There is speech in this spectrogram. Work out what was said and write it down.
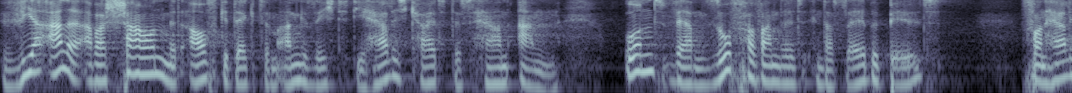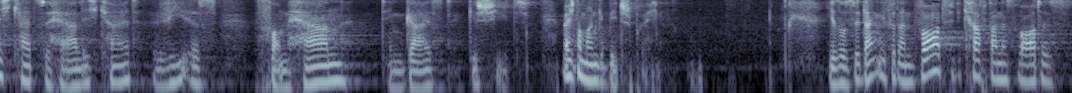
Wir alle aber schauen mit aufgedecktem Angesicht die Herrlichkeit des Herrn an und werden so verwandelt in dasselbe Bild von Herrlichkeit zu Herrlichkeit, wie es vom Herrn, dem Geist, geschieht. Ich möchte noch mal ein Gebet sprechen. Jesus, wir danken dir für dein Wort, für die Kraft deines Wortes.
